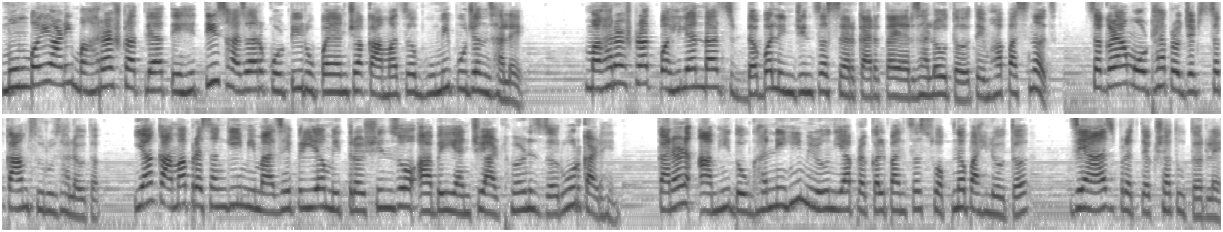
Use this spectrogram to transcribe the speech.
मुंबई आणि महाराष्ट्रातल्या तेहतीस हजार कोटी रुपयांच्या कामाचं भूमिपूजन झालंय. महाराष्ट्रात पहिल्यांदाच डबल इंजिनचं सरकार तयार झालं होतं तेव्हापासूनच सगळ्या मोठ्या प्रोजेक्टचं काम सुरू झालं होतं. या कामाप्रसंगी मी माझे प्रिय मित्र शिंजो आबे यांची आठवण जरूर काढेन. कारण आम्ही दोघांनीही मिळून या प्रकल्पांचं स्वप्न पाहिलं होतं जे आज प्रत्यक्षात उतरलंय.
